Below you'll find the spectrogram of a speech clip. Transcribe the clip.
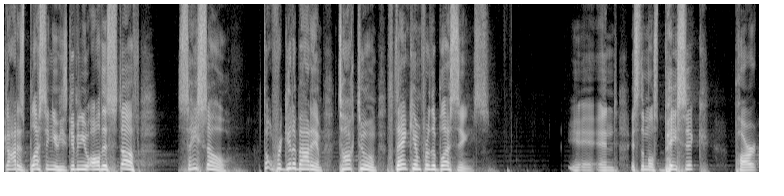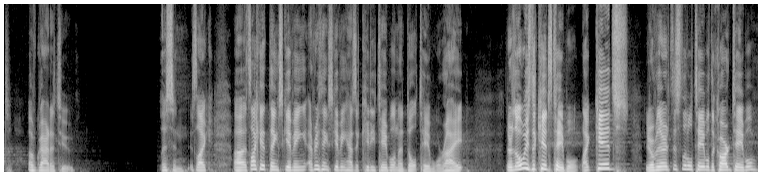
God is blessing you. He's giving you all this stuff. Say so. Don't forget about him. Talk to him. Thank him for the blessings. And it's the most basic part of gratitude. Listen, it's like uh, it's like at Thanksgiving. Every Thanksgiving has a kiddie table and an adult table, right? There's always the kids table. Like kids, you're over there at this little table, the card table.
